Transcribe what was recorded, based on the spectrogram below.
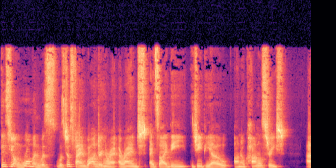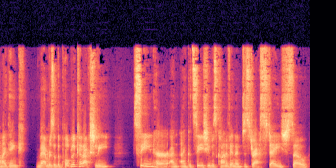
this young woman was was just found wandering around outside the, the GPO on O'Connell Street, and I think members of the public had actually seen her and, and could see she was kind of in a distressed state. So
